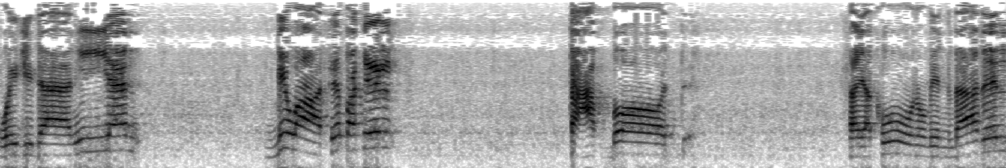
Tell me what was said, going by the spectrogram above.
وجدانيا بواسطة التعبد. فيكون من باب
